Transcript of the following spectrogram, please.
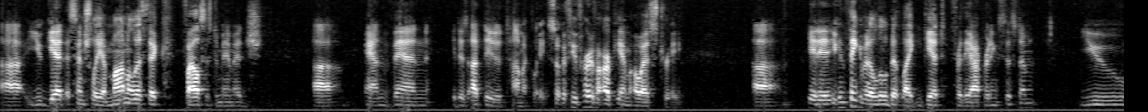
Uh, you get essentially a monolithic file system image, uh, and then it is updated atomically. So if you've heard of rpm-ostree, uh, it is, you can think of it a little bit like Git for the operating system. You,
